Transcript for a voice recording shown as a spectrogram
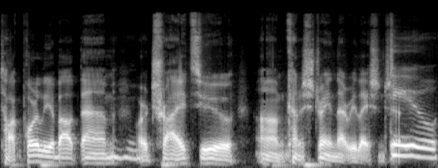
talk poorly about them or try to um, kind of strain that relationship. Do you,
